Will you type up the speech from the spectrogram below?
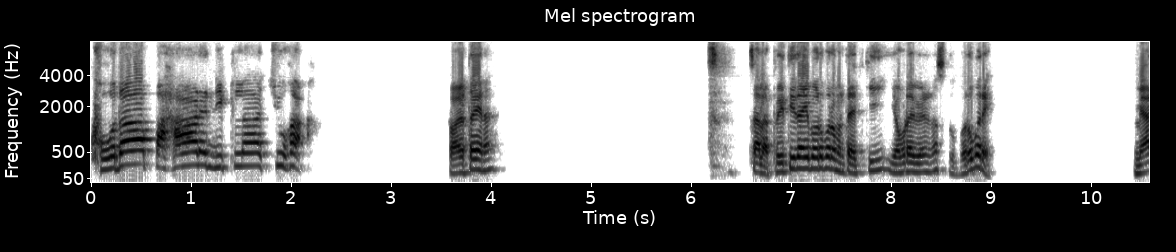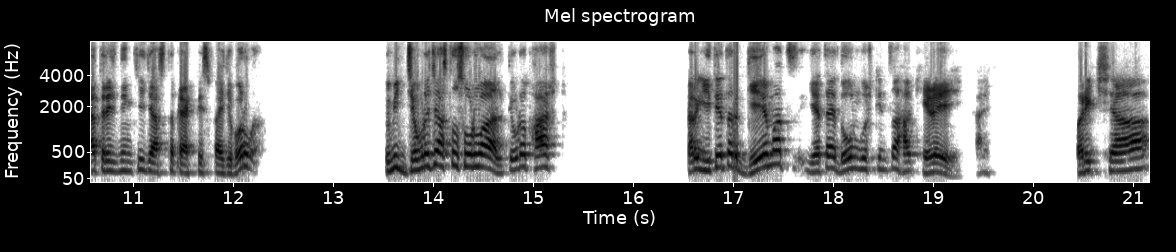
खोदा पहाड निकला चुहा. कळतंय ना? चला प्रीतीताई बरोबर म्हणतायत की एवढा वेळ नसतो बरोबर आहे. मॅथ रिजनिंगची जास्त प्रॅक्टिस पाहिजे बरोबर. तुम्ही जेवढं जास्त सोडवाल तेवढं फास्ट कारण इथे तर गेमच येत आहे दोन गोष्टींचा हा खेळ आहे. काय? परीक्षा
